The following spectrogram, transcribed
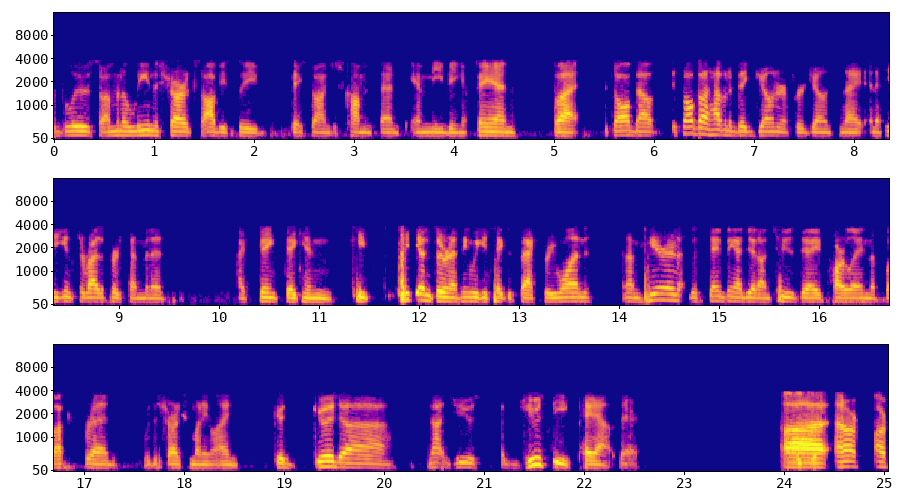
the Blues. So I'm going to lean the Sharks, obviously based on just common sense and me being a fan. But it's all about it's all about having a big Joner for Jones tonight. And if he can survive the first ten minutes, I think they can keep keep getting through. And I think we can take this back three one. And I'm hearing the same thing I did on Tuesday, parlaying the Buck spread with the Sharks money line. Good, good, uh, not juice, a juicy payout there. Uh, and our our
